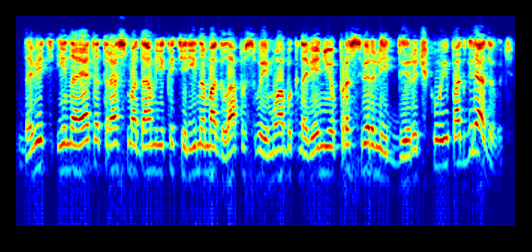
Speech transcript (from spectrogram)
Да ведь и на этот раз мадам Екатерина могла по своему обыкновению просверлить дырочку и подглядывать.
